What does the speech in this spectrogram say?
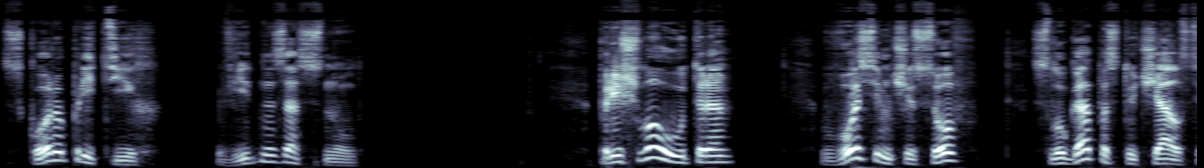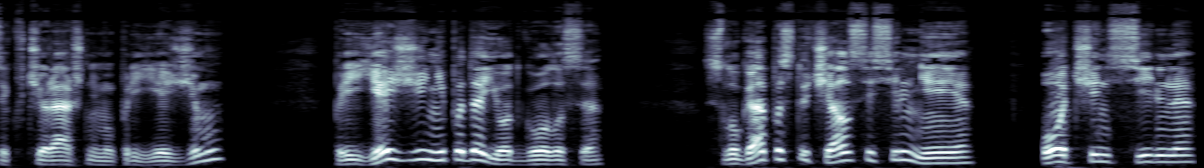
скоро притих, видно, заснул. Пришло утро, в восемь часов слуга постучался к вчерашнему приезжему. Приезжий не подает голоса. Слуга постучался сильнее, очень сильно.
